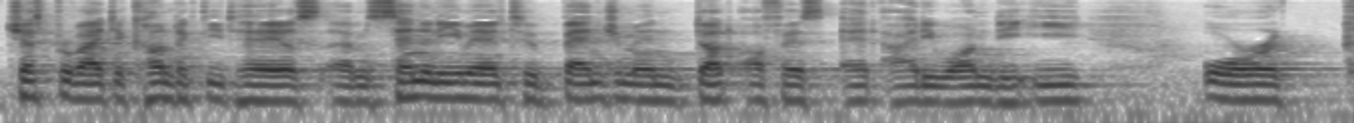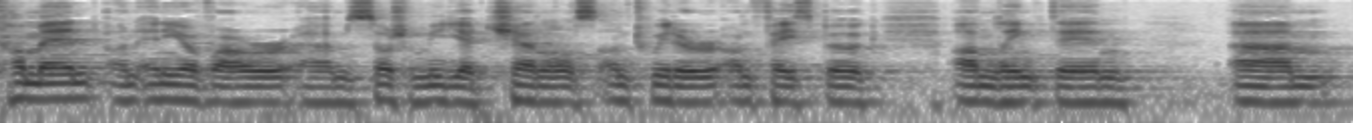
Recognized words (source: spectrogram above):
just provide your contact details, um, send an email to benjamin.office at id1.de or comment on any of our um, social media channels on Twitter, on Facebook, on LinkedIn, um,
